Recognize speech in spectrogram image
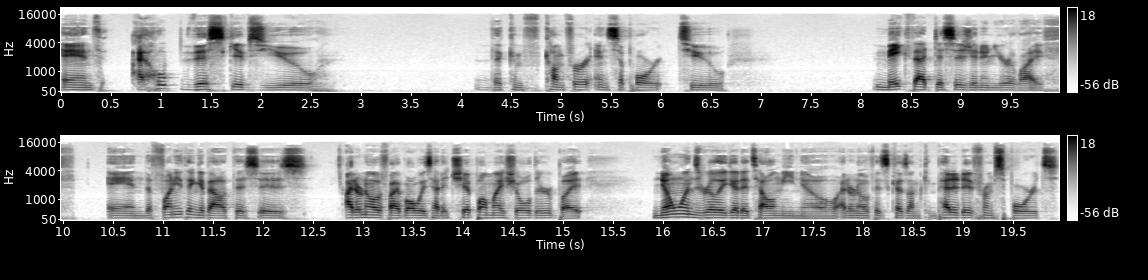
And I hope this gives you the comfort and support to make that decision in your life. And the funny thing about this is I don't know if I've always had a chip on my shoulder but no one's really going to tell me no. I don't know if it's because I'm competitive from sports,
